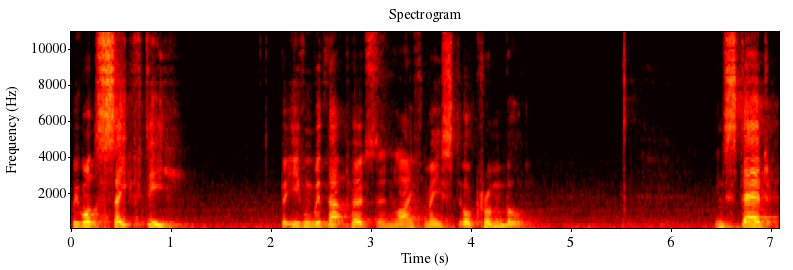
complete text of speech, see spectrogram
We want safety. But even with that person, life may still crumble. Instead,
